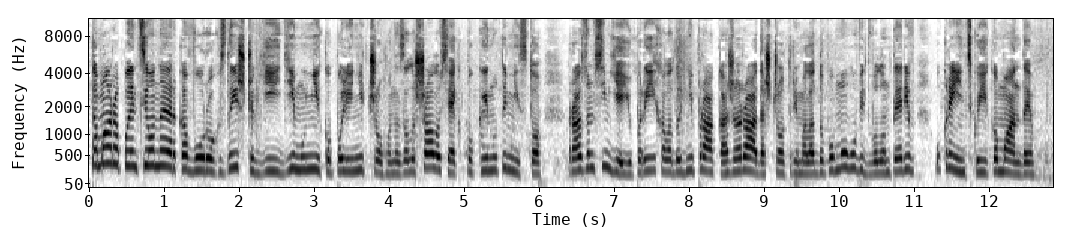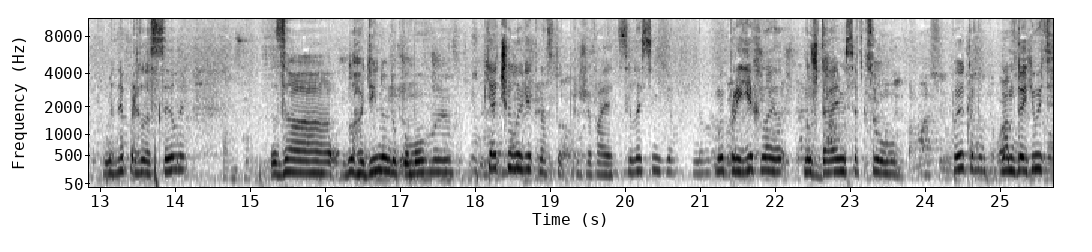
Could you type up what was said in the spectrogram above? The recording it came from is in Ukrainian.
Тамара пенсіонерка. Ворог знищив її дім у Нікополі. Нічого не залишалося, як покинути місто. Разом з сім'єю переїхала до Дніпра. Каже, рада, що отримала допомогу від волонтерів української команди. Мене пригласили за благодійною допомогою. П'ять чоловік нас тут проживає, ціла сім'я. Ми приїхали, нуждаємося в цьому. Тому нам дають.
